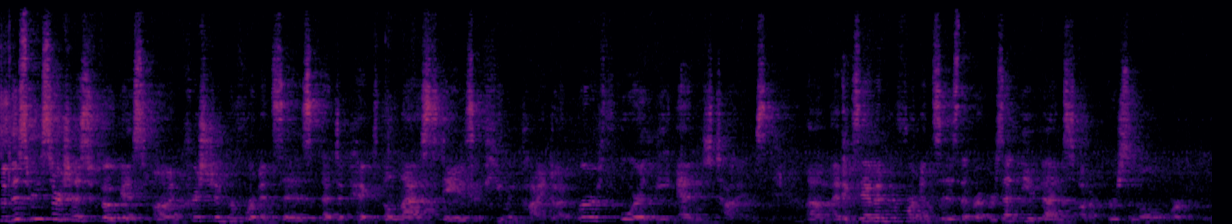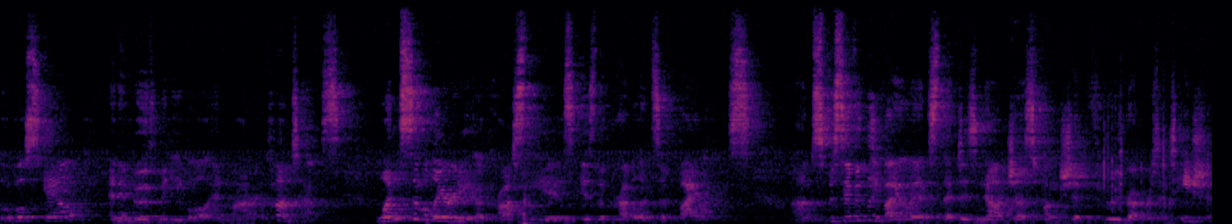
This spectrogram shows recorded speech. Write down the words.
so this research has focused on Christian performances that depict the last days of humankind on Earth or the end times. Um, I've examined performances that represent the events on a personal or global scale, and in both medieval and modern contexts. One similarity across these is the prevalence of violence, um, specifically violence that does not just function through representation,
